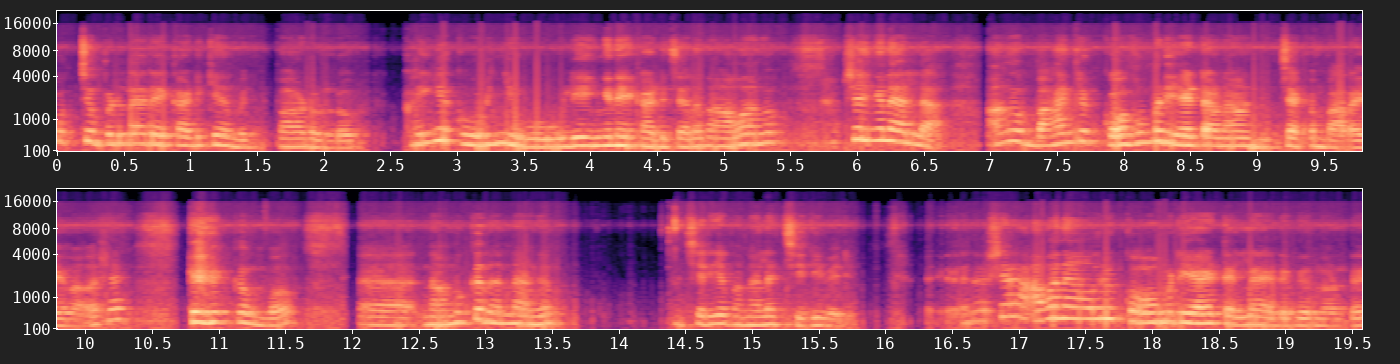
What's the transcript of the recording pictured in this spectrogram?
കൊച്ചു പിള്ളേരെ കടിക്കാൻ പാടുണ്ടോ? കൈയൊക്കെ ഒടിഞ്ഞു പോകൂലേ ഇങ്ങനെയൊക്കെ അടിച്ചാൽ അങ്ങ് പക്ഷെ ഇങ്ങനെയല്ല അങ്ങ് ഭയങ്കര കോമഡി ആയിട്ടാണ് ആ ചെക്കൻ പറയുന്നത്. പക്ഷെ കേൾക്കുമ്പോൾ നമുക്ക് തന്നെ അങ്ങ് ശരിക്കും പറഞ്ഞാൽ ചിരി വരും. പക്ഷെ അവൻ ആ ഒരു കോമഡി ആയിട്ടെല്ലാം എടുക്കുന്നുണ്ട്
